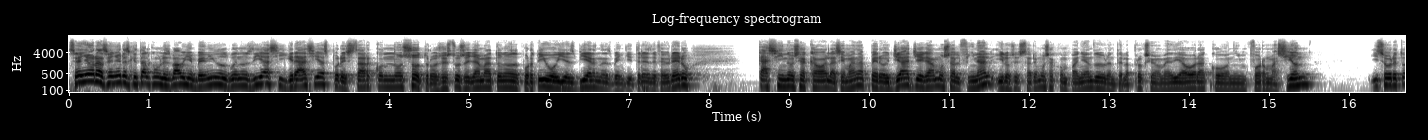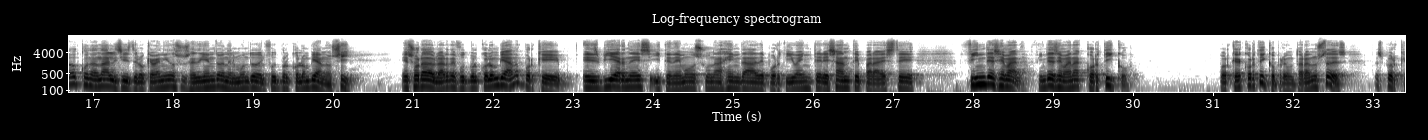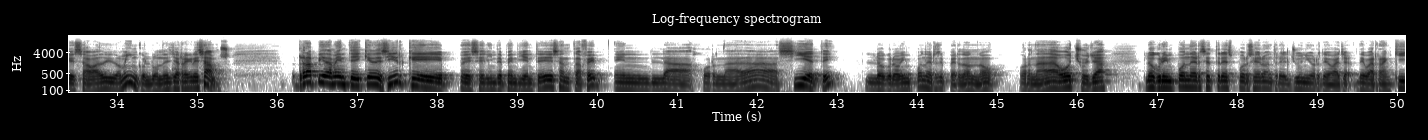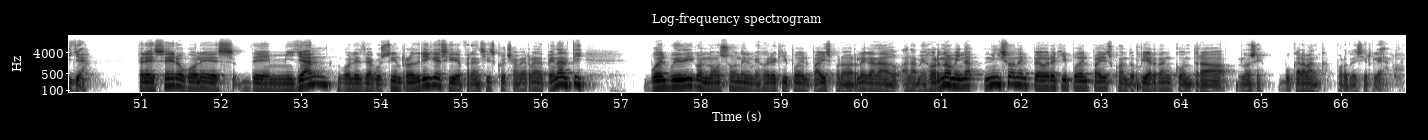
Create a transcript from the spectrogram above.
Señoras, señores, ¿qué tal? ¿Cómo les va? Bienvenidos, buenos días y gracias por estar con nosotros. Esto se llama Tono Deportivo y es viernes 23 de febrero. Casi no se acaba la semana, pero ya llegamos al final y los estaremos acompañando durante la próxima media hora con información y sobre todo con análisis de lo que ha venido sucediendo en el mundo del fútbol colombiano. Sí, es hora de hablar de fútbol colombiano porque es viernes y tenemos una agenda deportiva interesante para este Fin de semana, fin de semana cortico. ¿Por qué cortico? Preguntarán ustedes. Pues porque es sábado y domingo, el lunes ya regresamos. Rápidamente hay que decir que pues, el Independiente de Santa Fe en la jornada 7 logró imponerse, perdón, no, jornada 8 ya, logró imponerse 3 por 0 entre el Junior de, Barranquilla. 3-0 goles de Millán, goles de Agustín Rodríguez y de Francisco Chaverra de penalti. Vuelvo y digo, no son el mejor equipo del país por haberle ganado a la mejor nómina, ni son el peor equipo del país cuando pierdan contra, no sé, Bucaramanga, por decirle algo.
